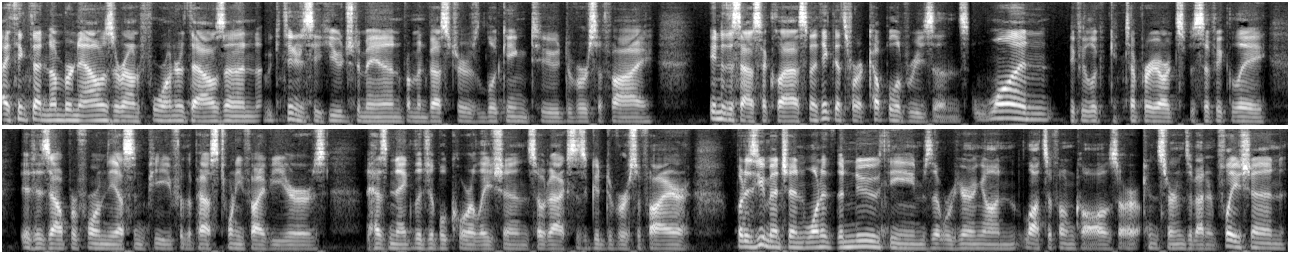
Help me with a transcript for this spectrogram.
I think that number now is around 400,000. We continue to see huge demand from investors looking to diversify into this asset class. And I think that's for a couple of reasons. One, if you look at contemporary art specifically, it has outperformed the S&P for the past 25 years. It has negligible correlation, so it acts as a good diversifier. But as you mentioned, one of the new themes that we're hearing on lots of phone calls are concerns about inflation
